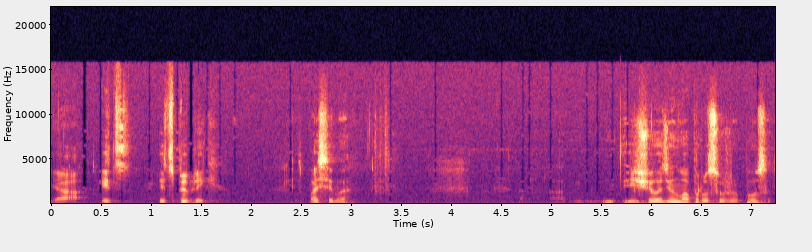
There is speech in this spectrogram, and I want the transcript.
Yeah, it's, it's public. Спасибо. Еще один вопрос уже после.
